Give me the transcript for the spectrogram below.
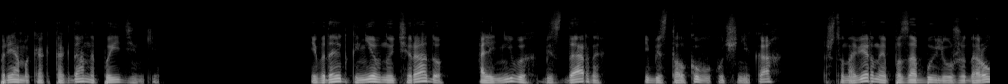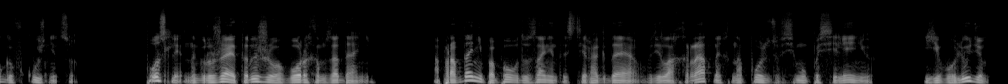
прямо как тогда на поединке. И выдают гневную тираду о ленивых, бездарных и бестолковых учениках, что, наверное, позабыли уже дорогу в кузницу. После нагружает Рыжего ворохом заданий. Оправданий по поводу занятости Рогдая в делах ратных на пользу всему поселению и его людям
